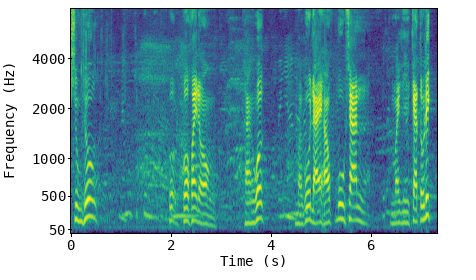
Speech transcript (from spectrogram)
sung sướng có, có phái đoàn Hàn Quốc mà của đại học Busan mà vì Catholic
